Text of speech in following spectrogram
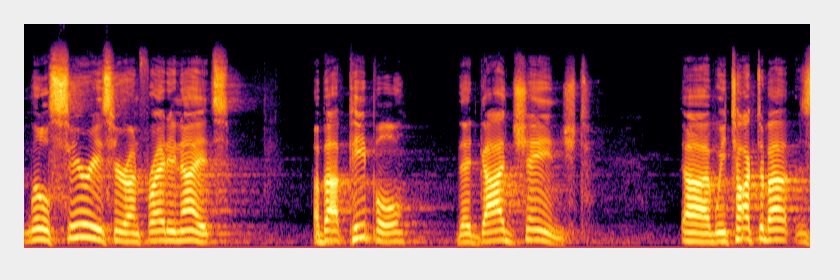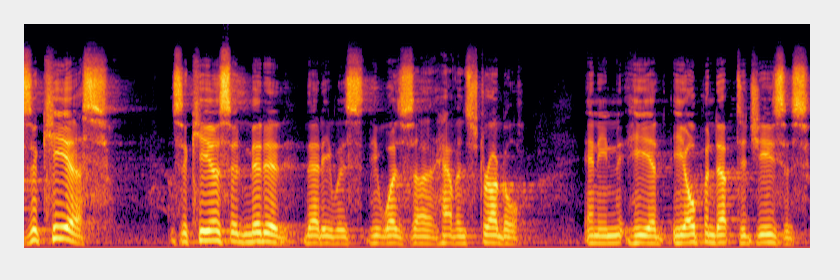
little series here on Friday nights about people that God changed. Uh, we talked about Zacchaeus. Zacchaeus admitted that he was, he was uh, having struggle and he, he, had, he opened up to Jesus.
